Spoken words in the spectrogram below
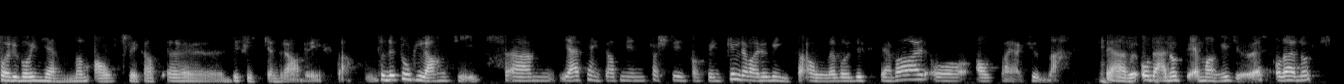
for å gå gjennom alt slik at uh, de fikk en bra brief. Da. Så det tok lang tid. Um, jeg tenkte at min første innfallsvinkel det var å vise alle hvor dyktig jeg var, og alt hva jeg kunne. Det er, og det er nok det mange gjør. Og det er nok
